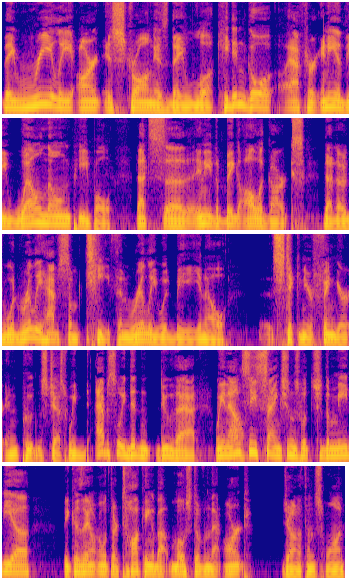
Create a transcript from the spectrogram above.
they really aren't as strong as they look. He didn't go after any of the well known people, that's uh, any of the big oligarchs that uh, would really have some teeth and really would be, you know, sticking your finger in Putin's chest. We absolutely didn't do that. We announced these sanctions, which the media, because they don't know what they're talking about, most of them that aren't Jonathan Swan.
